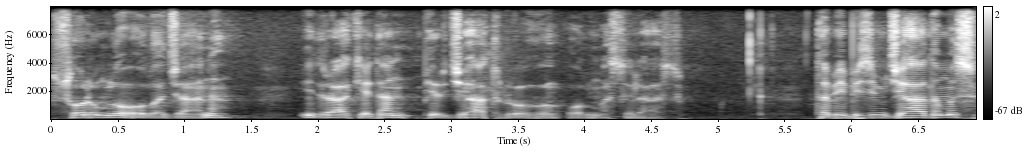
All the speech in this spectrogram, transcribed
sorumlu olacağını idrak eden bir cihat ruhu olması lazım. Tabi bizim cihadımız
